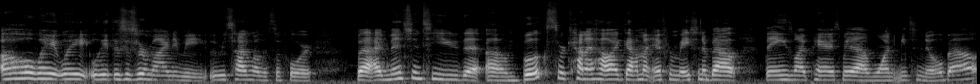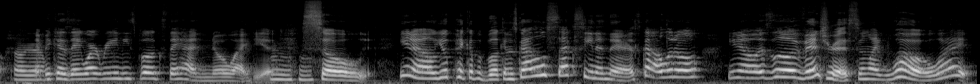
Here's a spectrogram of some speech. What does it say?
Oh wait, wait, wait! This is reminding me. We were talking about this before, but I mentioned to you that um, books were kind of how I got my information about things my parents may have wanted me to know about. Oh, yeah. Mm-hmm. And because they weren't reading these books, they had no idea. So you know, you'll pick up a book and it's got a little sex scene in there. It's got a little, you know, it's a little adventurous. I'm like, whoa, what?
